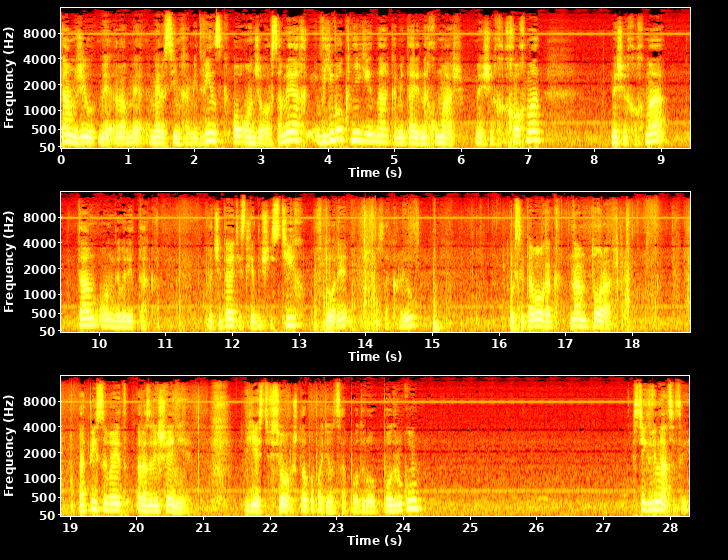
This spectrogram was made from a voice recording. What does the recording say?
Там жил мэр, мэр Симха Медвинск, он же Орсамех. В его книге на комментарий на Хумаш Мешех Хохма, Мешех Хохма, там он говорит так. Прочитайте следующий стих в Торе. Закрыл. После того, как нам Тора описывает разрешение есть все, что попадется под, руку, под руку. Стих 12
